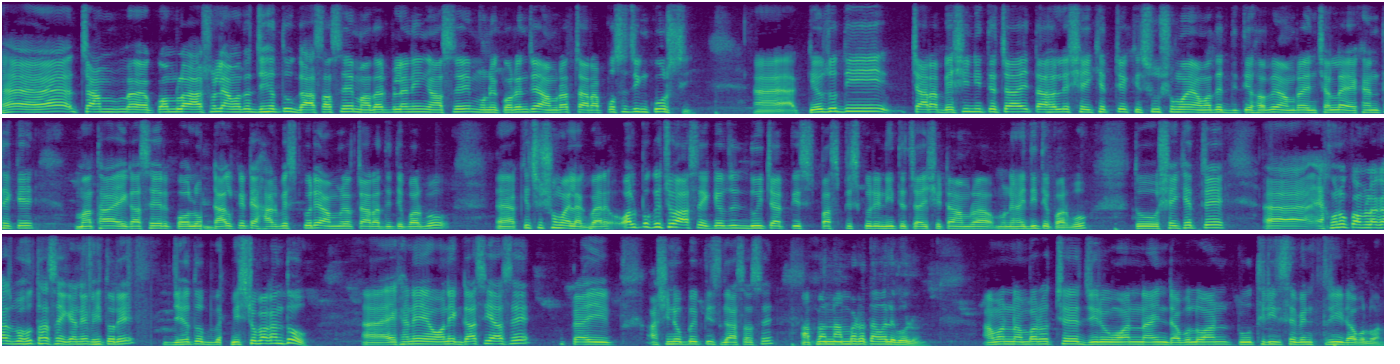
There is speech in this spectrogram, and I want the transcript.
হ্যাঁ চাম কমলা আসলে আমাদের যেহেতু গাছ আছে মাদার প্ল্যানিং আছে মনে করেন যে আমরা চারা প্রসেসিং করছি। কেউ যদি চারা বেশি নিতে চায়, তাহলে সেই ক্ষেত্রে কিছু সময় আমাদের দিতে হবে। আমরা ইনশাল্লাহ এখান থেকে মাথা এই গাছের কলম, ডাল কেটে হারভেস্ট করে আমরা চারা দিতে পারব। কিছু সময় লাগবে। আর অল্প কিছু আছে, কেউ যদি দুই, চার পিস পাঁচ পিস করে নিতে চায়, সেটা আমরা মনে হয় দিতে পারব। তো সেই ক্ষেত্রে এখনও কমলা গাছ বহুত আছে এখানে ভিতরে। যেহেতু মিষ্ট বাগান তো এখানে অনেক গাছই আছে, প্রায় আশি নব্বই পিস গাছ আছে। আপনার নাম্বারটা তাহলে বলুন। আমার নাম্বার হচ্ছে zero one nine double one two three seven three double one.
